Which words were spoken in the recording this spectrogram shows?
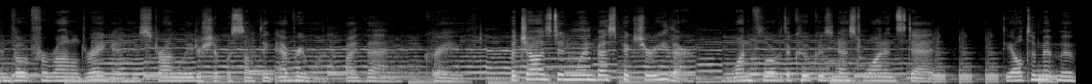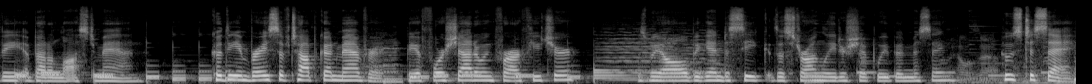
and vote for Ronald Reagan, whose strong leadership was something everyone, by then, craved. But Jaws didn't win Best Picture either. One Flew Over the Cuckoo's Nest won instead. The ultimate movie about a lost man. Could the embrace of Top Gun Maverick be a foreshadowing for our future as we all begin to seek the strong leadership we've been missing? Who's to say?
